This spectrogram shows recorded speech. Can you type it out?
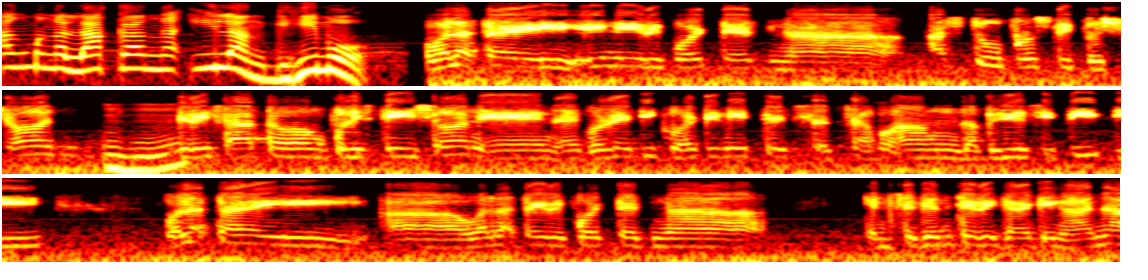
ang mga laka nga ilang gihimo. Wala tay any reported nga as to prostitution Mhm. diri sa atong police station and I've already coordinated sa, sa ako ang WCPD wala tay ah, wala tay reported nga incident regarding ana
